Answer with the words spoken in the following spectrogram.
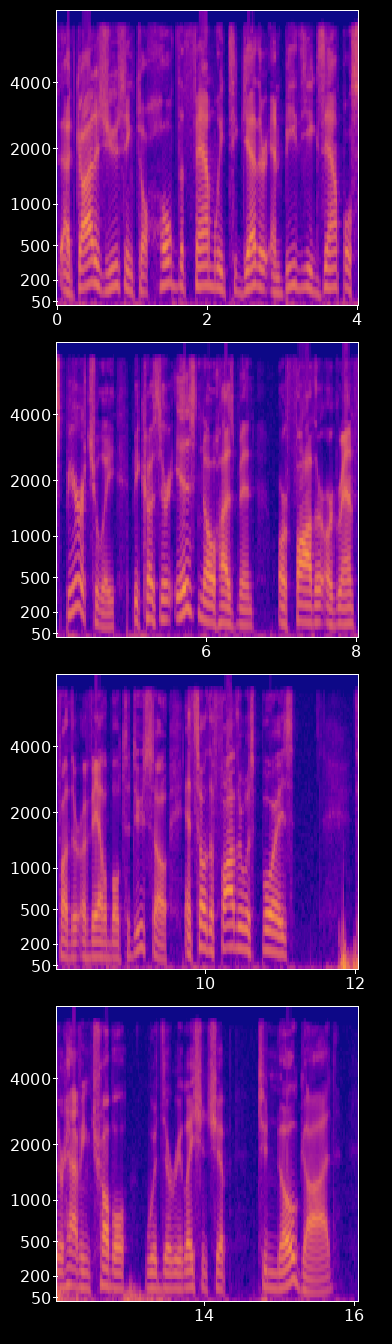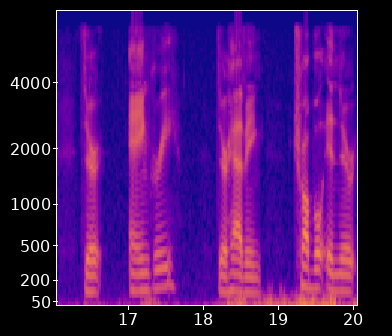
that God is using to hold the family together and be the example spiritually because there is no husband or father or grandfather available to do so. And so the fatherless boys, they're having trouble with their relationship to know God. They're angry. They're having trouble in their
